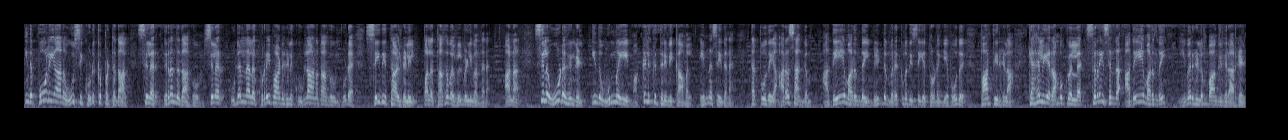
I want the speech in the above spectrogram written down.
இந்த போலியான ஊசி கொடுக்கப்பட்டதால் சிலர் இறந்ததாகவும் சிலர் உடல்நல குறைபாடுகளுக்கு உள்ளானதாகவும் கூட செய்தித்தாள்களில் பல தகவல்கள் வெளிவந்தன. ஆனால் சில ஊடகங்கள் இந்த உண்மையை மக்களுக்கு தெரிவிக்காமல் என்ன செய்தன? தற்போதைய அரசாங்கம் அதே மருந்தை மீண்டும் இறக்குமதி செய்ய தொடங்கிய போது பார்த்தீர்களா? கெஹலிய ரம்புக்வெல்ல சிறை சென்ற அதே மருந்தை இவர்களும் வாங்குகிறார்கள்.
